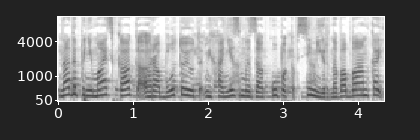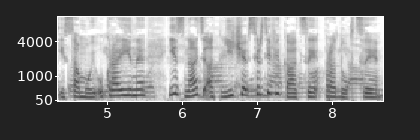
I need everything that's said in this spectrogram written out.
Надо понимать, как работают механизмы закупок Всемирного банка и самой Украины и знать отличия в сертификации продукции.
